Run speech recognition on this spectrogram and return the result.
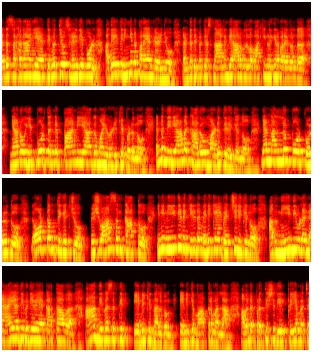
തന്റെ സഹകാരിയായ തിമത്യോസിന് എഴുതിയപ്പോൾ അദ്ദേഹത്തിന് ഇങ്ങനെ പറയാൻ കഴിഞ്ഞു. രണ്ട് തിമത്യോസ് നാലിന്റെ ആറ് മുതലുള്ള വാക്യങ്ങൾ ഇങ്ങനെ പറയുന്നുണ്ട്. ഞാനോ ഇപ്പോൾ തന്നെ പാനീയാഗമായി ഒഴിക്കപ്പെടുന്നു. എന്റെ നിര്യാണ കാലവും അടുത്തിരിക്കുന്നു. ഞാൻ നല്ല പോർ പൊരുതു. ഓട്ടം തികച്ചു. വിശ്വാസം കാത്തു. ഇനി നീതിയുടെ കിരീടം എനിക്കായി വെച്ചിരിക്കുന്നു. അത് നീതി നീതിയുള്ള ന്യായാധിപതിയായ കർത്താവ് ആ ദിവസത്തിൽ എനിക്ക് നൽകും. എനിക്ക് മാത്രമല്ല അവന്റെ പ്രത്യക്ഷതയിൽ പ്രിയം വെച്ച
